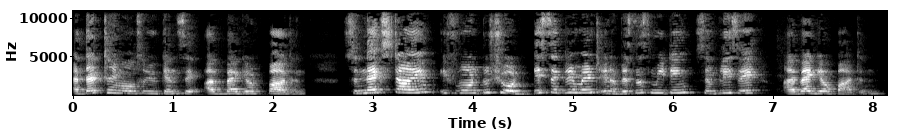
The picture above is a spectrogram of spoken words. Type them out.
at that time also you can say, I beg your pardon. So next time, if you want to show disagreement in a business meeting, simply say, I beg your pardon.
